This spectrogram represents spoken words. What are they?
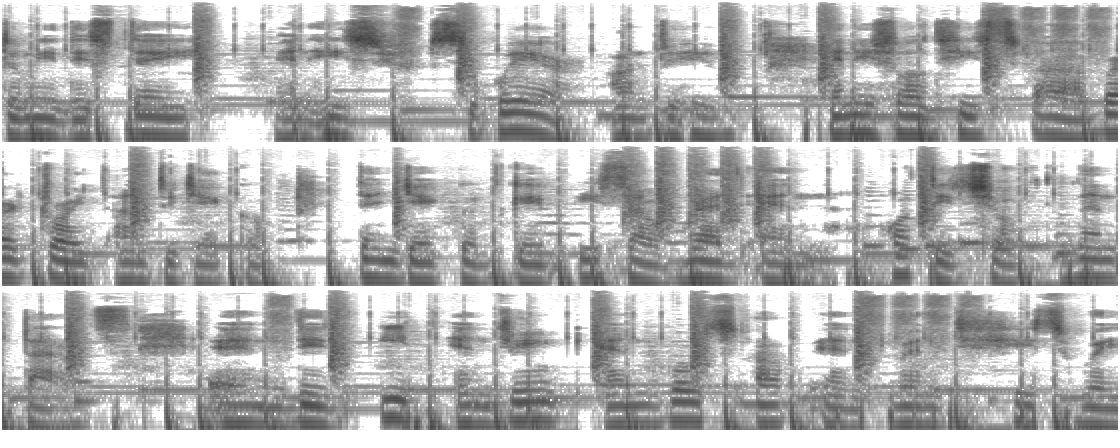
to me this day and he sware unto him, and he sold his uh, birthright unto Jacob. Then Jacob gave Esau bread and pottage of lentils, and did eat and drink, and rose up and went his way.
